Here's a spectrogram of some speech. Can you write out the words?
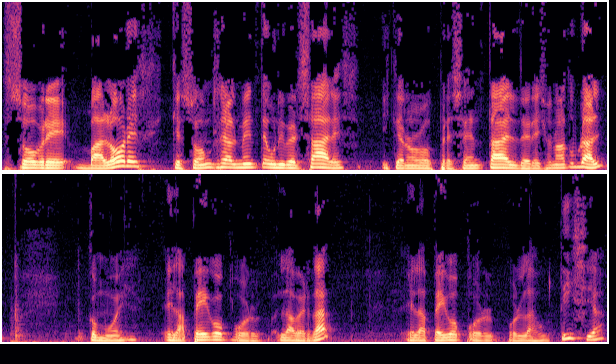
sobre valores que son realmente universales y que nos los presenta el derecho natural, como es el apego por la verdad, el apego por, por la justicia,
